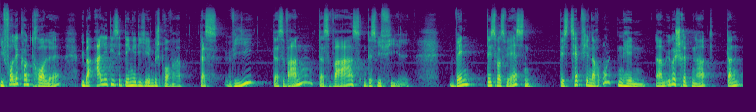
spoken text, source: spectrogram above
die volle Kontrolle über alle diese Dinge, die ich eben besprochen habe. Das Wie, das Wann, das Was und das Wie viel. Wenn das, was wir essen, das Zäpfchen nach unten hin ähm, überschritten hat, dann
